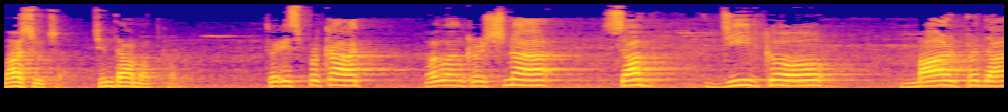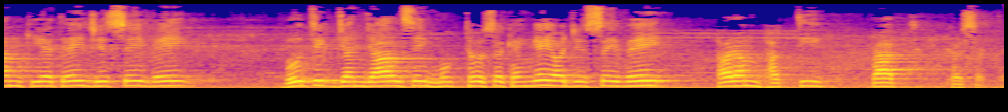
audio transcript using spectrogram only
माँ सूचा चिंता मत करो तो इस प्रकार भगवान कृष्ण सब जीव को मार्ग प्रदान किए थे जिससे वे भौतिक जंजाल से मुक्त हो सकेंगे और जिससे वे परम भक्ति प्राप्त कर सकते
